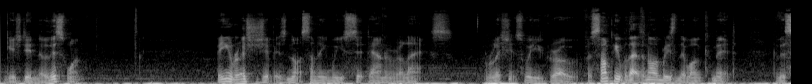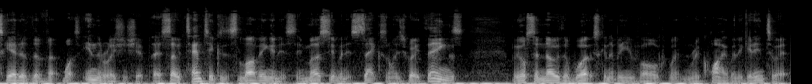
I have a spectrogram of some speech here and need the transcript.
in case you didn't know this one, being in a relationship is not something where you sit down and relax. A relationship is where you grow. For some people, that's another reason they won't commit because they're scared of the, what's in the relationship. They're so tempted because it's loving and it's immersive and it's sex and all these great things, but they also know the work's going to be involved and required when they get into it.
